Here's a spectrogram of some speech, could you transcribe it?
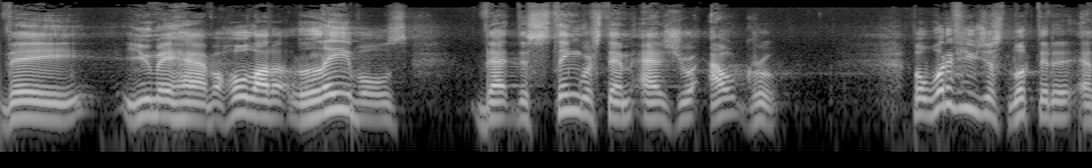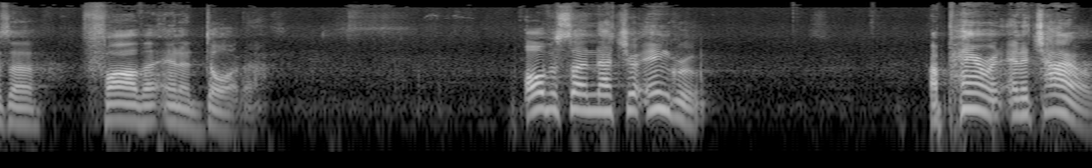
they, you may have a whole lot of labels that distinguish them as your outgroup. But what if you just looked at it as a father and a daughter? All of a sudden, that's your in group. A parent and a child,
